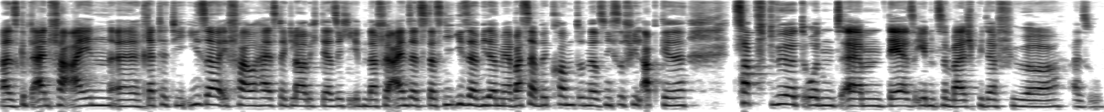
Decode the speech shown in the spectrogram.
also es gibt einen Verein, äh, Rettet die ISA e.V. heißt der, glaube ich, der sich eben dafür einsetzt, dass die ISA wieder mehr Wasser bekommt und dass nicht so viel abgezapft wird. Und ähm, der ist eben zum Beispiel dafür, also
